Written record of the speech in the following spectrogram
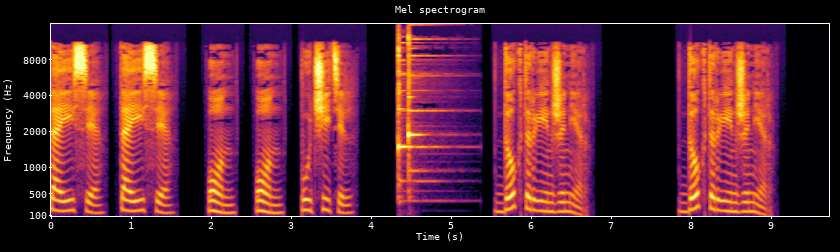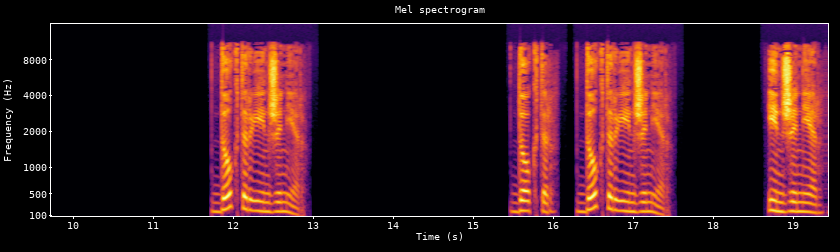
Таисия, Таисия. Он, он, учитель. Доктор и инженер. Доктор и инженер. Доктор и инженер. Доктор, доктор и инженер. Инженер.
